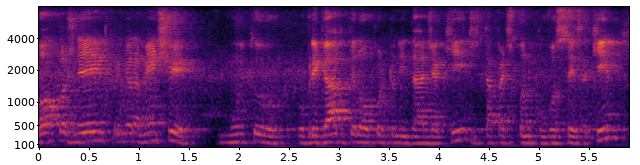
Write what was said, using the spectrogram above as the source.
Bom, Claudinei, primeiramente, muito obrigado pela oportunidade aqui de estar participando com vocês aqui.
